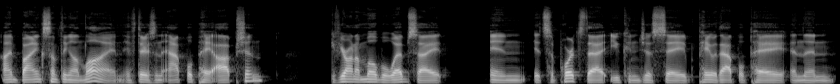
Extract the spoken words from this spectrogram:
I'm buying something online. If there's an Apple Pay option, if you're on a mobile website and it supports that, you can just say pay with Apple Pay and then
